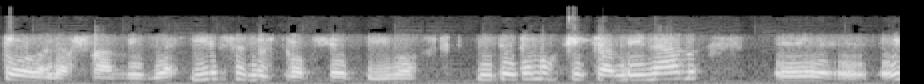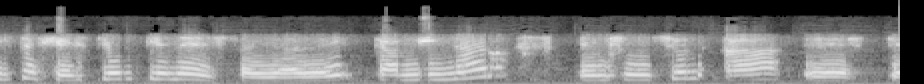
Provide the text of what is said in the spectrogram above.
toda la familia. Y ese es nuestro objetivo. Y tenemos que caminar, eh, esta gestión tiene esa idea de caminar en función a este,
